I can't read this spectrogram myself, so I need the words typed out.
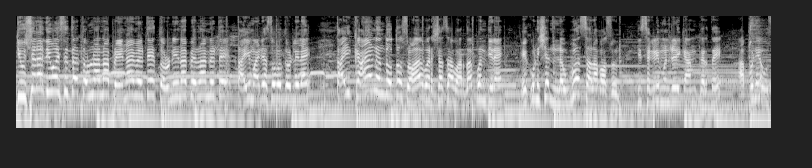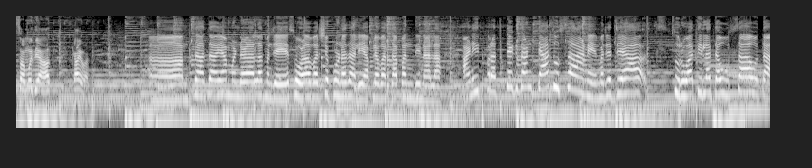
दिवसेंदिवस इथं तरुणांना प्रेरणा मिळते तरुणींना प्रेरणा मिळते. ताई माझ्यासोबत जोडलेली आहे. ताई काय आनंद होतो? सोळा वर्षाचा वर्धापन दिन आहे. एकोणीसशे नव्वद सालापासून. ही सगळी मंडळी काम करते. आपण या उत्साहामध्ये आहात. काय वाटतं? आमचं आता या मंडळाला म्हणजे सोळा वर्ष पूर्ण झाली आपल्या वर्धापन दिनाला. आणि प्रत्येकजण त्याच उत्साहाने म्हणजे ज्या सुरुवातीला जो उत्साह होता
